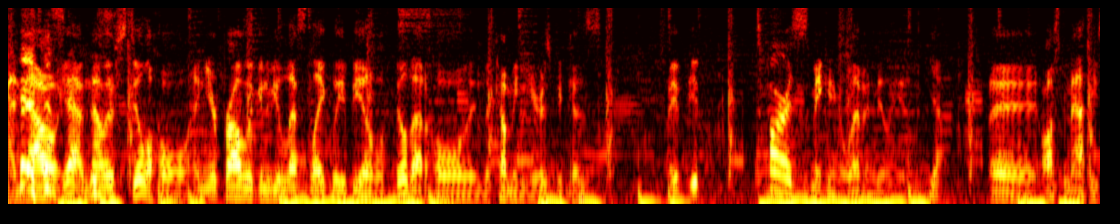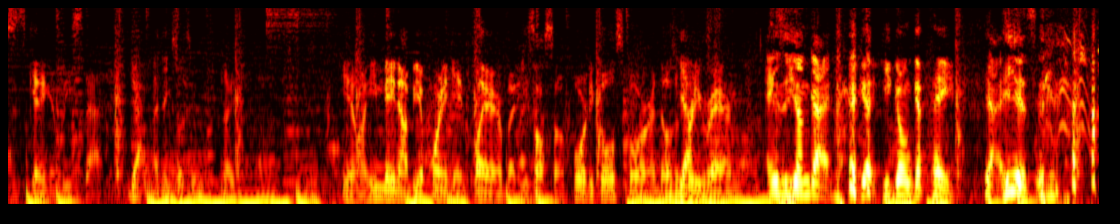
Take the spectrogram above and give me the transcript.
and now yeah, now there's still a hole, and you're probably going to be less likely to be able to fill that hole in the coming years because if, if as far as is making 11 million, yeah, uh, Auston Matthews is getting at least that. yeah, I think so too. Like, you know, he may not be a point a game player, but he's also a 40 goal scorer, and those are Yeah. pretty rare. And he's a He- young guy. He, he gonna get paid. yeah, he is.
